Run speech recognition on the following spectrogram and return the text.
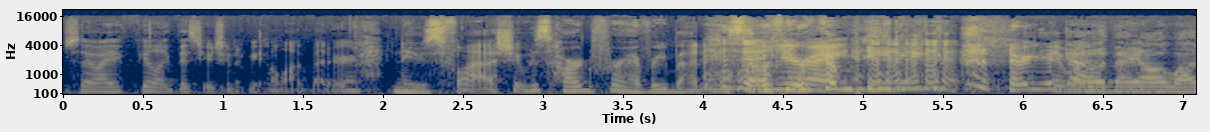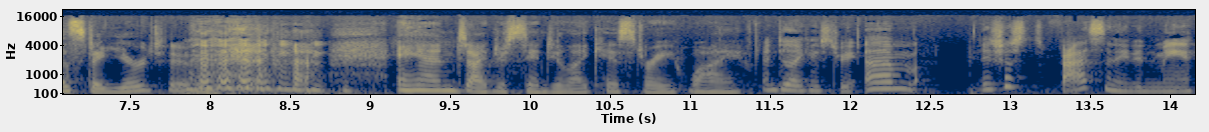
so I feel like this year's going to be a lot better. Newsflash: It was hard for everybody. So if you're, You're competing, there you It go. They all lost a year too. and I understand you like history. Why? I do like history. Um, it's just fascinated me.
